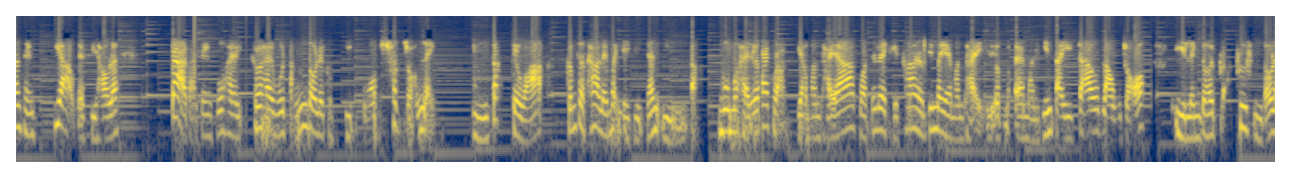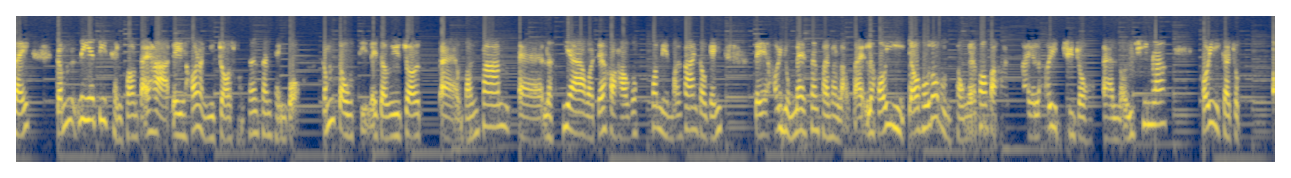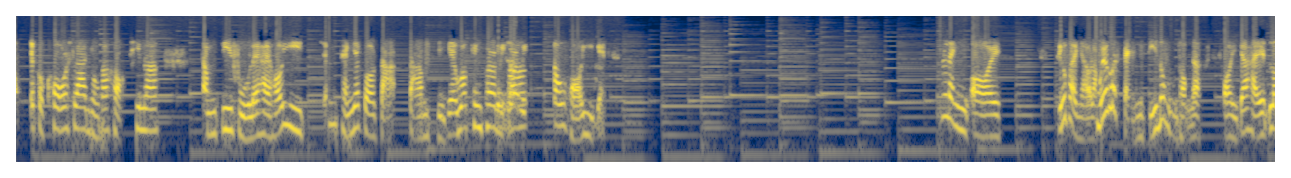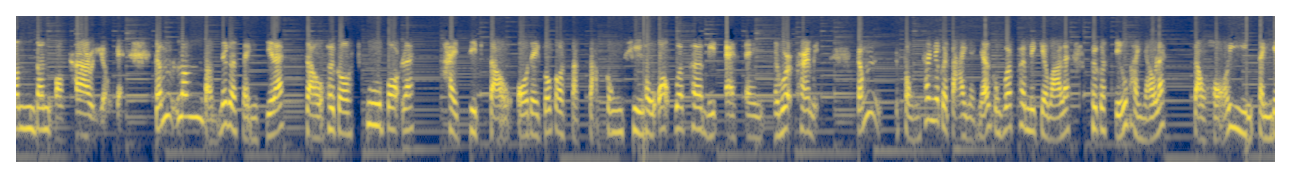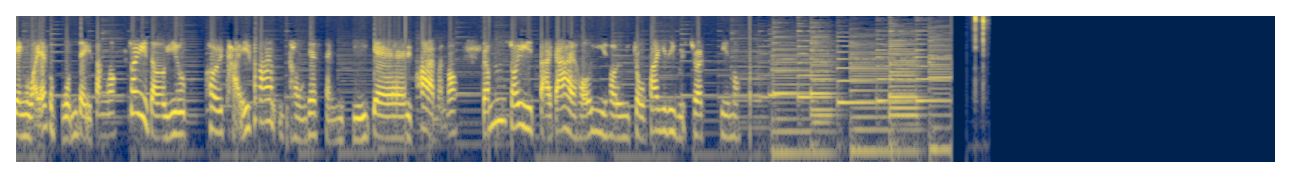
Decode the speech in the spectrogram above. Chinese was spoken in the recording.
申請 PR 嘅時候咧，加拿大政府係佢係會等到你個結果出咗嚟，唔得嘅話，咁就睇下你乜嘢原因而唔得，會唔會係你嘅 background 有問題啊，或者你其他有啲乜嘢問題，誒文件遞交漏咗，而令到佢 approve 唔到你，咁呢一啲情況底下，你可能要再重新申請過。咁到時你就要再誒揾翻誒律師啊，或者學校嗰方面揾翻，究竟你可以用咩身份去留低？你可以有好多唔同嘅方法去係啦，可以轉做誒旅簽啦，可以繼續讀一個 course 啦，用翻學簽啦，甚至乎你係可以申請一個暫暫時嘅 working permit 啦，都可以嘅。另外，小朋友啦，每一個城市都唔同噶。我而家喺 London Ontario 嘅，咁 London 呢個城市咧，就佢個 school board 咧係接受我哋嗰個實習工簽 work permit as a work permit。咁逢親一個大人有一個 work permit 嘅話咧，佢個小朋友咧就可以承認為一個本地生咯。所以就要去睇翻唔同嘅城市嘅 requirement 咯。咁所以大家係可以去做翻呢啲 research 先咯。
